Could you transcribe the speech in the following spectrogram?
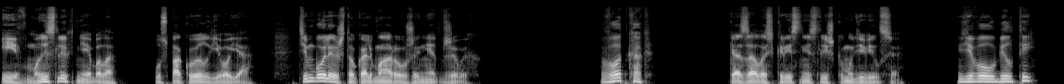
И в мыслях не было, успокоил его я. Тем более, что кальмара уже нет в живых. Вот как? Казалось, Крис не слишком удивился. Его убил ты?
